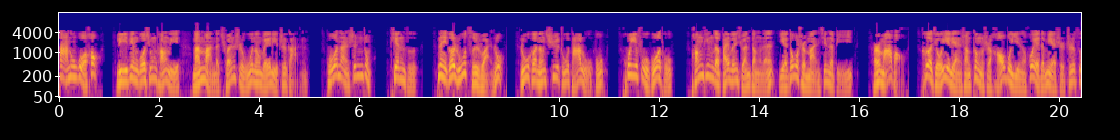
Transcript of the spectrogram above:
大怒过后。李定国胸膛里满满的全是无能为力之感，国难深重，天子内阁如此软弱，如何能驱逐鞑虏不恢复国土？旁听的白文选等人也都是满心的鄙夷，而马宝、贺九义脸上更是毫不隐晦的蔑视之色。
